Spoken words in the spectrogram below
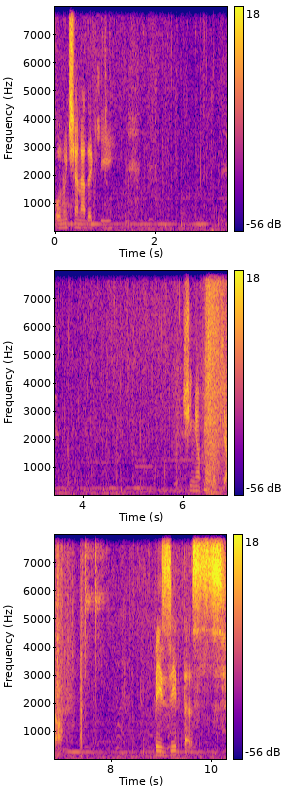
Ou não tinha nada aqui. Tinha, pô, aqui, ó. Pesetas.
